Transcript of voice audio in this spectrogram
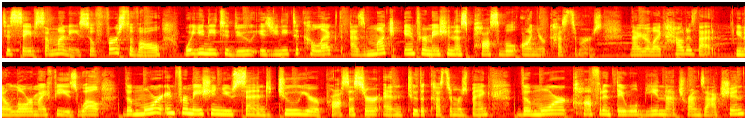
to save some money. So first of all, what you need to do is you need to collect as much information as possible on your customers. Now you're like, how does that you know, lower my fees? Well, the more information you send to your processor and to the customer's bank, the more confident they will be in that transaction.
